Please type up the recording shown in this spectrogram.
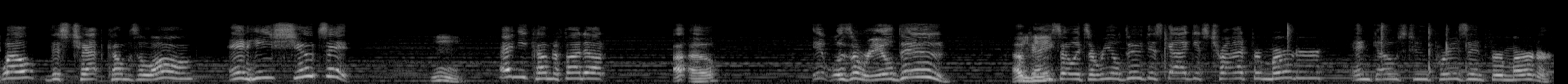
Well, this chap comes along and he shoots it. Mm. And you come to find out, uh oh, it was a real dude. Okay, Mhm. so it's a real dude. This guy gets tried for murder and goes to prison for murder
